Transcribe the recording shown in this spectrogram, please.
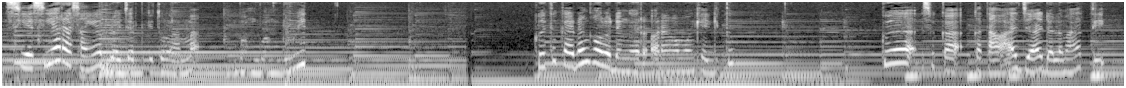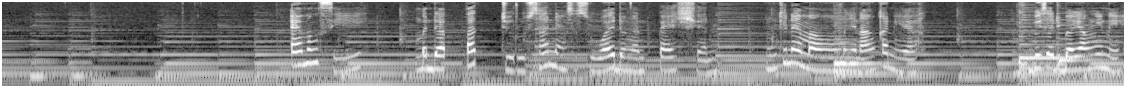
Sia-sia rasanya belajar begitu lama gue tuh kadang kalau denger orang ngomong kayak gitu gue suka ketawa aja dalam hati emang sih mendapat jurusan yang sesuai dengan passion mungkin emang menyenangkan ya bisa dibayangin nih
